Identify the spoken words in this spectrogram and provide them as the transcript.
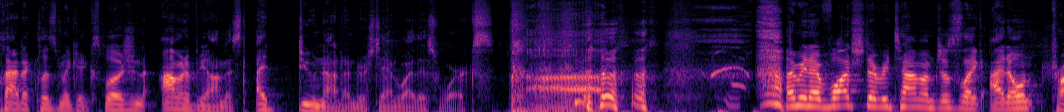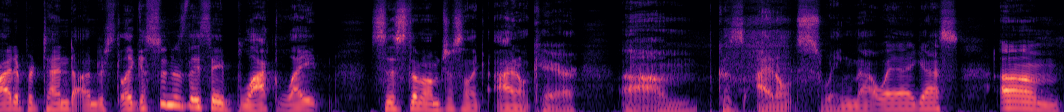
cataclysmic explosion. I'm going to be honest, I do not understand why this works. Uh, I mean, I've watched every time. I'm just like, I don't try to pretend to understand. Like, as soon as they say black light system, I'm just like, I don't care, um, because I don't swing that way. I guess. Um,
